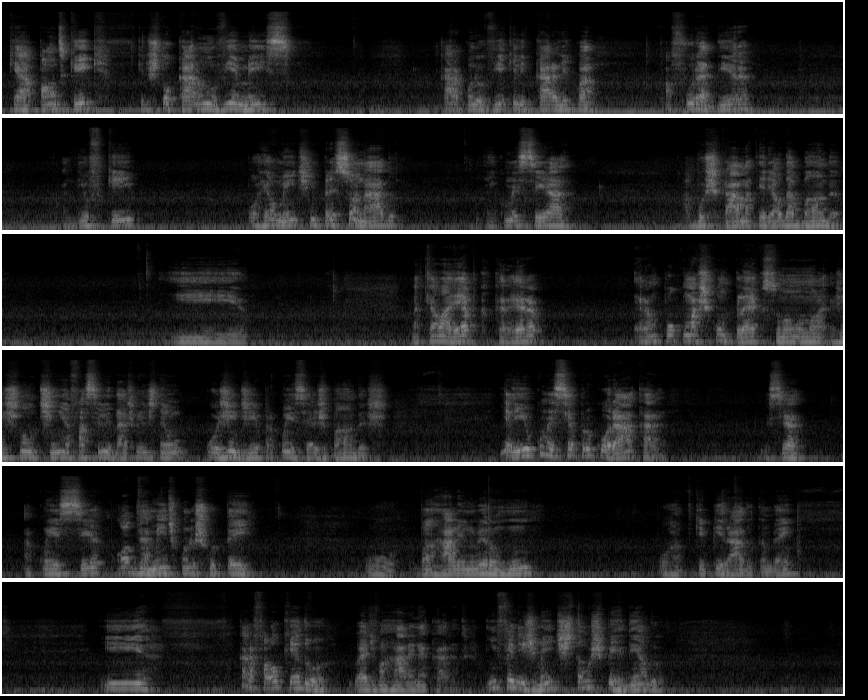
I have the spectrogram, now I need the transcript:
que é a Pound Cake que eles tocaram no VMAs cara quando eu vi aquele cara ali com a, a furadeira ali eu fiquei pô, realmente impressionado. E comecei a, a buscar material da banda. E naquela época, cara, era, era um pouco mais complexo. Não, não, a gente não tinha a facilidade que a gente tem hoje em dia para conhecer as bandas. E aí eu comecei a procurar, cara. Comecei a, a conhecer. Obviamente, quando eu escutei o Van Halen número 1, porra, fiquei pirado também. E, cara, falar o que do, do Ed Van Halen, né, cara? Infelizmente, estamos perdendo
